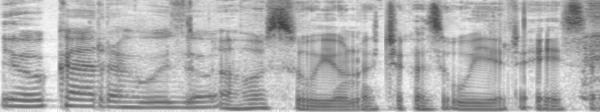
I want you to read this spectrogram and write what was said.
Jó, karrahúzó. A hosszú csak az új része.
